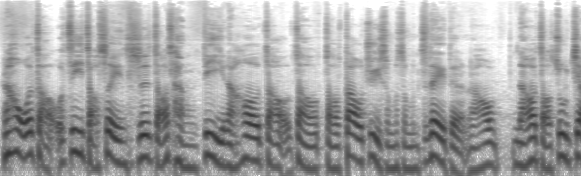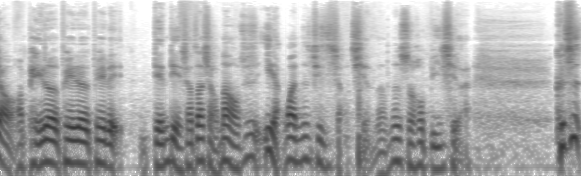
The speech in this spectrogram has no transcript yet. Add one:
然后我找我自己找摄影师、找场地，然后找找找道具什么什么之类的，然后然后找助教啊，赔了赔了赔了点点小打小闹，就是一两万，那其实小钱了。那时候比起来，可是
